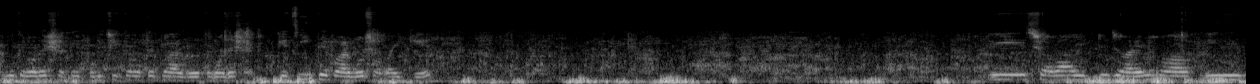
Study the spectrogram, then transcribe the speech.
আমি তোমাদের সাথে পরিচিত হতে পারব, তোমাদের সাথে চিনতে পারব সবাইকে। প্লিজ সবাই একটু জয়েন হও প্লিজ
